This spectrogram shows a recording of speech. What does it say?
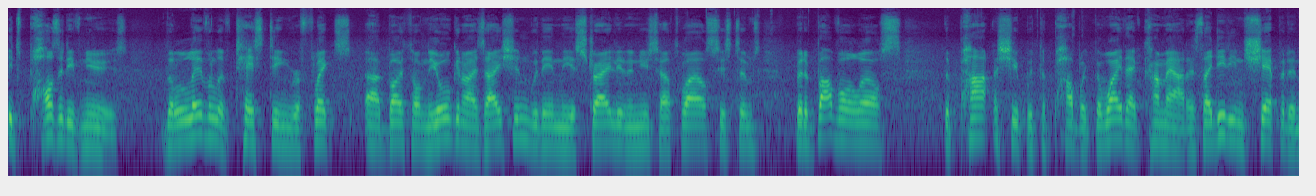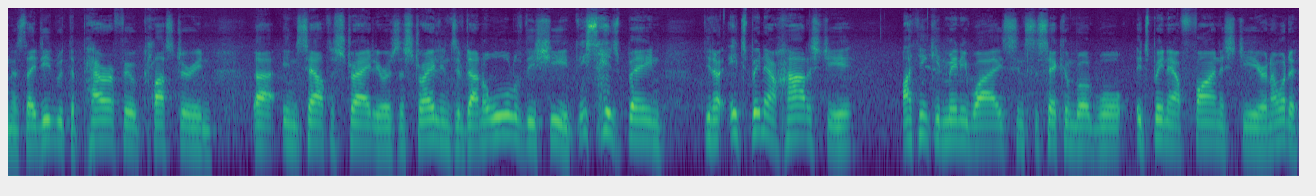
it's positive news. The level of testing reflects uh, both on the organisation within the Australian and New South Wales systems, but above all else, the partnership with the public, the way they've come out, as they did in Shepparton, as they did with the Parafield cluster in uh, in South Australia, as Australians have done all of this year. This has been, you know, it's been our hardest year. I think in many ways since the Second World War, it's been our finest year, and I want to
